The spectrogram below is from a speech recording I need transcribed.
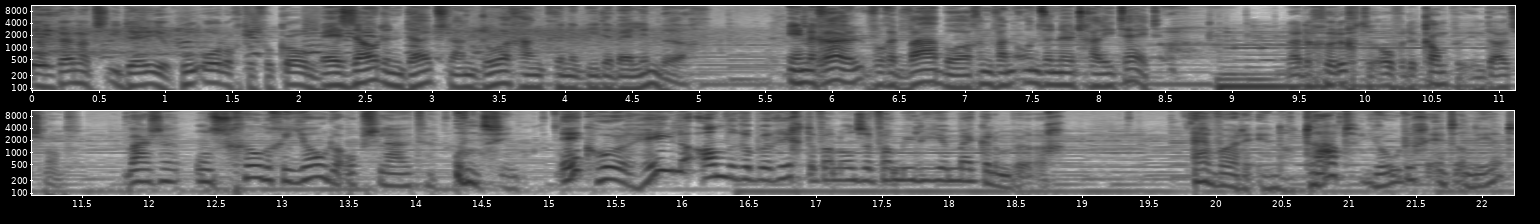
Naar Bernards ideeën hoe oorlog te voorkomen. Wij zouden Duitsland doorgang kunnen bieden bij Limburg. In ruil voor het waarborgen van onze neutraliteit. Naar de geruchten over de kampen in Duitsland. waar ze onschuldige Joden opsluiten. Onzin. Ik hoor hele andere berichten van onze familie in Mecklenburg. Er worden inderdaad Joden geïnterneerd.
